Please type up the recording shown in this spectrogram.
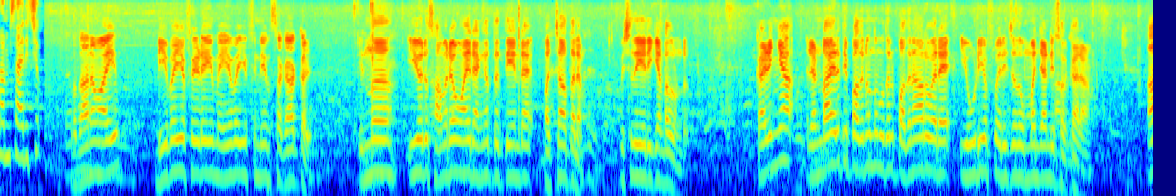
സംസാരിച്ചു. പ്രധാനമായും ഡിവൈഎഫ്ഐയുടെയും എ വൈ എഫിന്റെയും സഖാക്കൾ ഇന്ന് ഈ ഒരു സമരവുമായി രംഗത്തെത്തിയതിന്റെ പശ്ചാത്തലം വിശദീകരിക്കേണ്ടതുണ്ട്. കഴിഞ്ഞ രണ്ടായിരത്തി പതിനൊന്ന് മുതൽ പതിനാറ് വരെ യു ഡി എഫ് ഭരിച്ചത് ഉമ്മൻചാണ്ടി സർക്കാരാണ്. ആ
